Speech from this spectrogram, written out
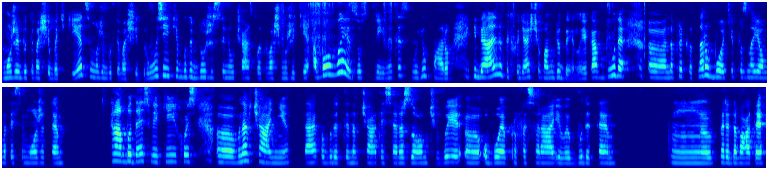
можуть бути ваші батьки, це можуть бути ваші друзі, які будуть дуже сильно участвувати в вашому житті, або ви зустрінете свою пару, ідеально підходящу вам людину, яка буде, е, наприклад, на роботі познайомитися можете. Або десь в якихось е, в навчанні, так ви будете навчатися разом, чи ви е, обоє професора, і ви будете передавати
